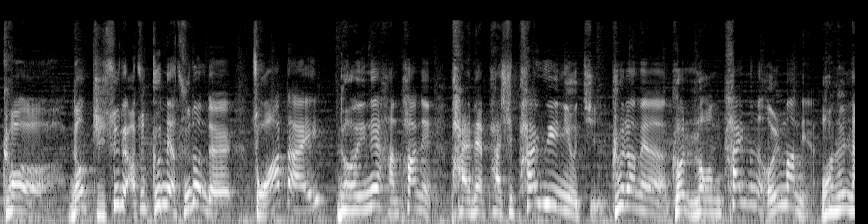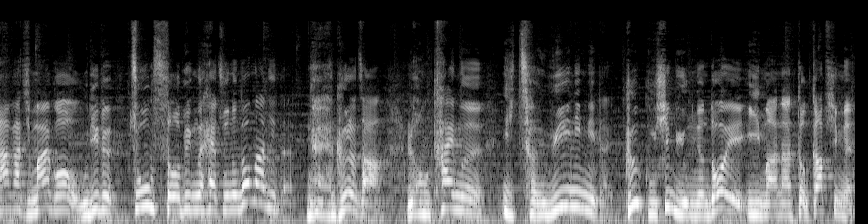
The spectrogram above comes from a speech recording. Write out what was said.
그너 기술이 아주 끝내주던데 좋았다이 너희네 한 판에 888위엔이었지. 그러면 그 long time은 얼마냐? 오늘 나가지 말고 우리를 쭉 서빙을 해주는 거 말이다. 네 그러자 long time은 2000위엔입니다. 그 96년도에 이만한 떡값이면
